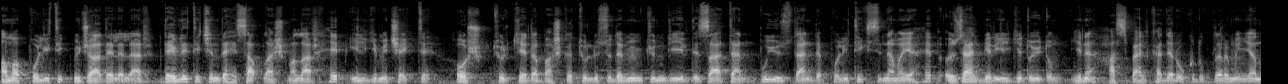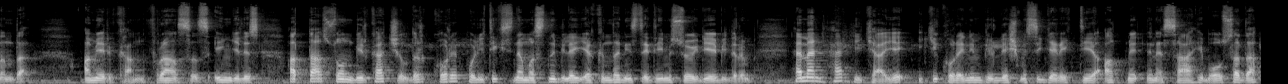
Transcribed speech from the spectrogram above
Ama politik mücadeleler, devlet içinde hesaplaşmalar hep ilgimi çekti. Hoş, Türkiye'de başka türlüsü de mümkün değildi zaten. Bu yüzden de politik sinemaya hep özel bir ilgi duydum. Yine hasbel kader okuduklarımın yanında. Amerikan, Fransız, İngiliz hatta son birkaç yıldır Kore politik sinemasını bile yakından izlediğimi söyleyebilirim. Hemen her hikaye iki Kore'nin birleşmesi gerektiği alt metnine sahip olsa da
